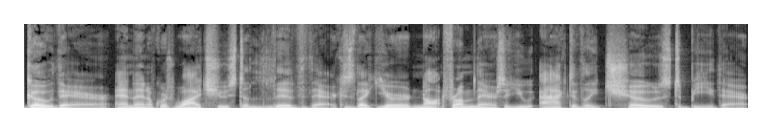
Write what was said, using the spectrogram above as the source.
go there, and then of course, why choose to live there? Because like you're not from there, so you actively chose to be there.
